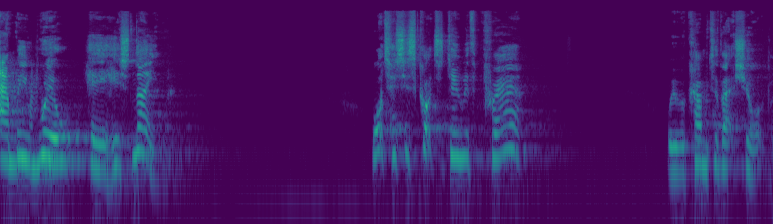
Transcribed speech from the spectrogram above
and we will hear his name. What has this got to do with prayer? We will come to that shortly.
